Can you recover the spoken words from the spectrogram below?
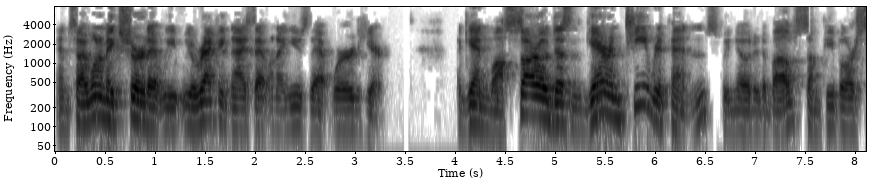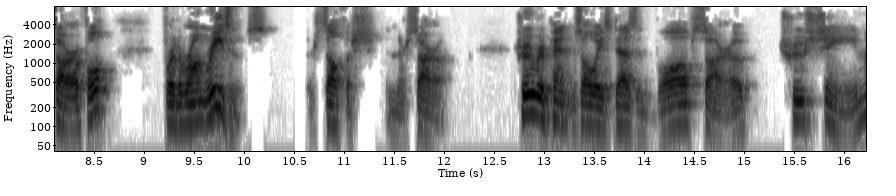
And so I want to make sure that we, we recognize that when I use that word here. Again, while sorrow doesn't guarantee repentance, we noted above, some people are sorrowful for the wrong reasons. They're selfish in their sorrow. True repentance always does involve sorrow, true shame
